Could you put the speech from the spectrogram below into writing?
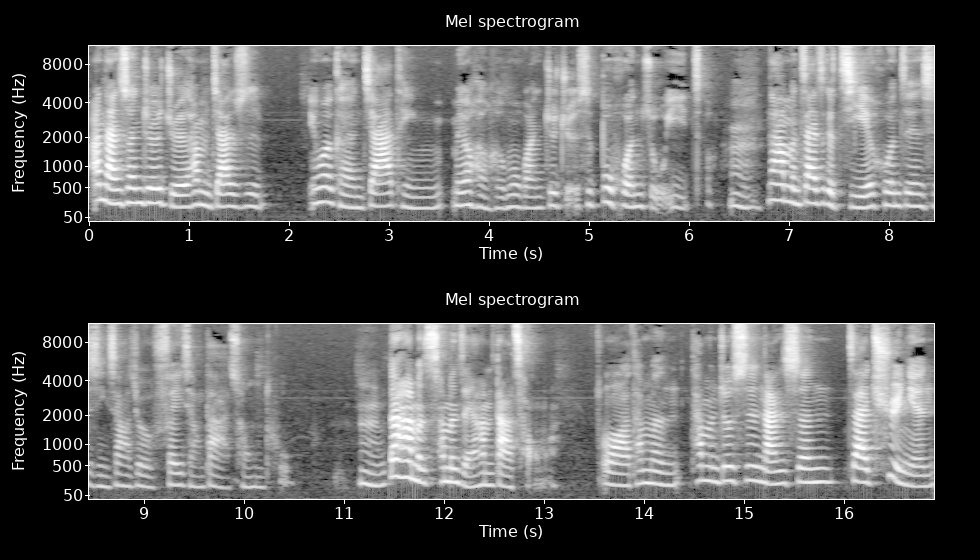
啊，男生就是觉得他们家就是。因为可能家庭没有很和睦关系，就觉得是不婚主义者。嗯，那他们在这个结婚这件事情上就有非常大的冲突。嗯，但他们他们怎样？他们大吵吗？哇，他们他们就是男生在去年，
